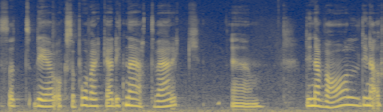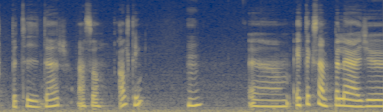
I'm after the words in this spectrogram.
Så att det också påverkar ditt nätverk, eh, dina val, dina öppettider, alltså allting. Mm. Eh, ett exempel är ju,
